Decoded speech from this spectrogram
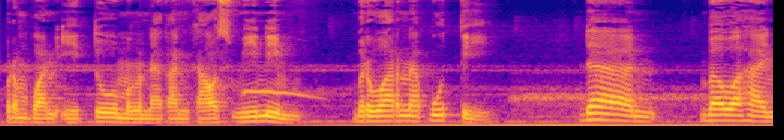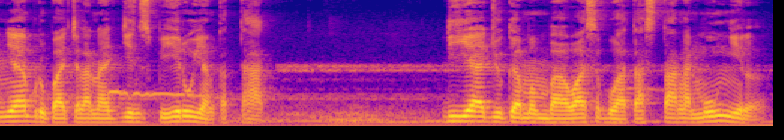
Perempuan itu mengenakan kaos minim berwarna putih dan bawahannya berupa celana jeans biru yang ketat. Dia juga membawa sebuah tas tangan mungil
